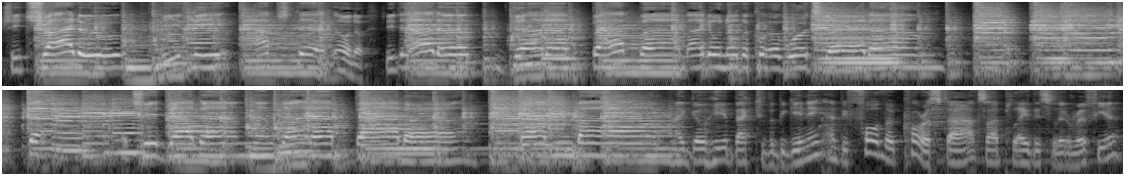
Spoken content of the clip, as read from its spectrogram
She tried to leave me upstairs. Oh, no, no. Da da da da ba ba. I don't know the uh, words. Da da. Um, da. She da da da da ba ba ba ba. Go here back to the beginning, and before the chorus starts, I play this little riff here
